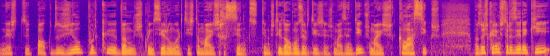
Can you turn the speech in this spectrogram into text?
neste Palco do Gil, porque vamos conhecer um artista mais recente. Temos tido alguns artistas mais antigos, mais clássicos, mas hoje queremos trazer aqui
